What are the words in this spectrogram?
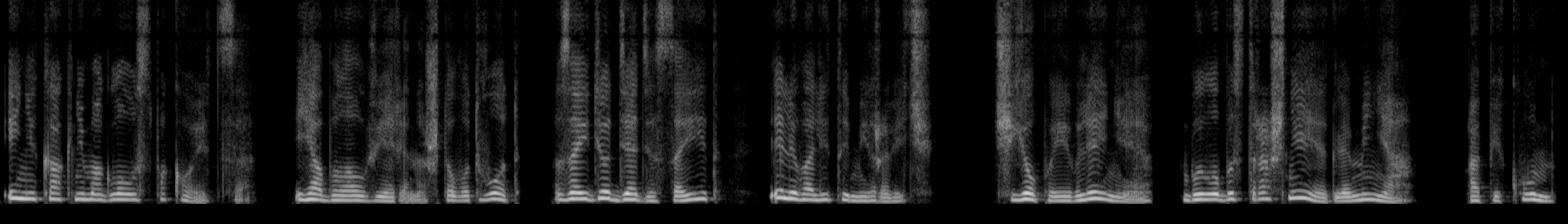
и никак не могло успокоиться. Я была уверена, что вот-вот зайдет дядя Саид или Валит Эмирович, чье появление было бы страшнее для меня. Опекун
